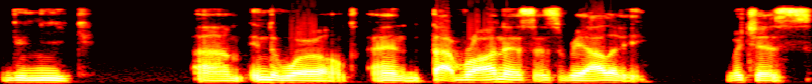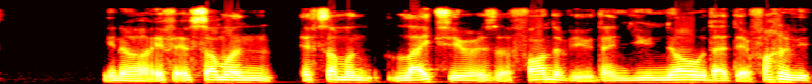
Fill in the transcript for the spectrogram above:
unique um, in the world, and that rawness is reality, which is, you know, if if someone if someone likes you or is fond of you, then you know that they're fond of you.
